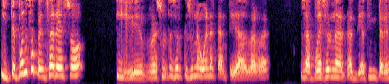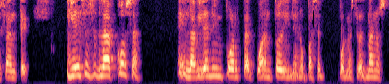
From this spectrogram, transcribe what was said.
Y te pones a pensar eso y resulta ser que es una buena cantidad, ¿verdad? O sea, puede ser una cantidad interesante. Y esa es la cosa. En la vida no importa cuánto dinero pase por nuestras manos,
